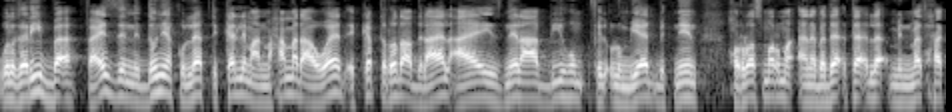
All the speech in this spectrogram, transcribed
والغريب بقى في عز إن الدنيا كلها بتتكلم عن محمد عواد الكابتن رضا عبد العال عايز نلعب بيهم في الأولمبياد باثنين حراس مرمى أنا بدأت أقلق من مدحك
